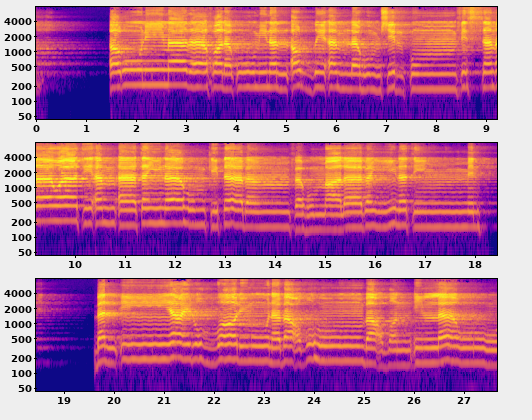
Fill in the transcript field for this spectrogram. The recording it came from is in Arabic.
أروني ماذا خلقوا من الأرض أم لهم شرك في السماوات أم آتيناهم كتابا فهم على بينة منه بل إن يعد الظالمون بعضهم بعضا إلا غرورا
